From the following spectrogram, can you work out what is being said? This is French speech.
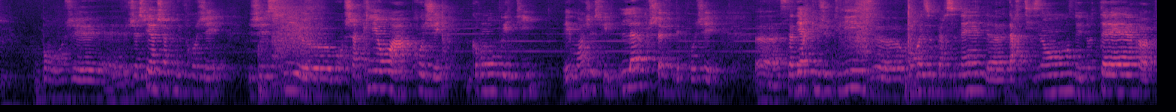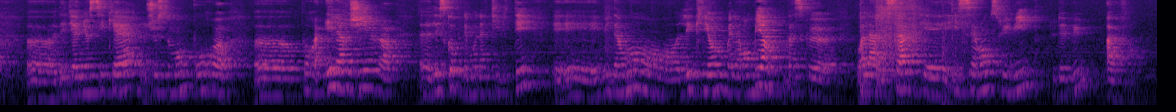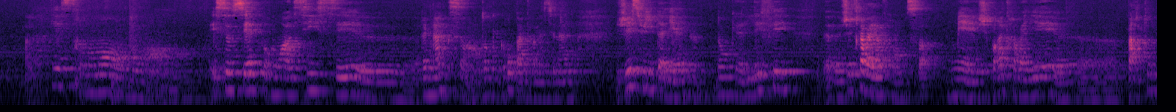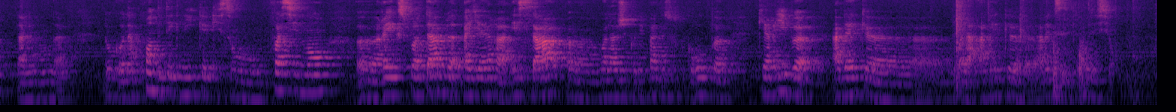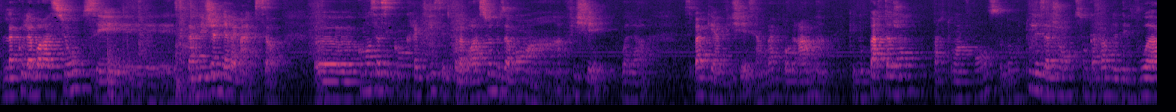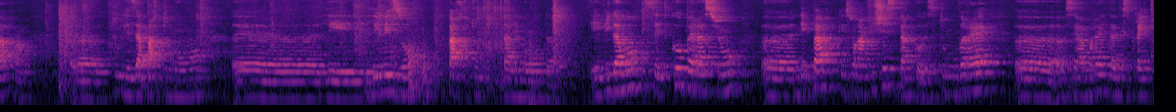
Bon, je, suis un chef de projet, je suis, bon, chaque client a un projet, grand ou petit, et moi je suis leur chef de projet. Euh, C'est-à-dire que j'utilise euh, mon réseau personnel euh, d'artisans, de notaires, des diagnostiquaires, justement pour, pour élargir les scopes de mon activité. Et, et évidemment, les clients me rendent bien parce que voilà, ils savent qu'ils seront suivis du début à la fin. Voilà. Ce qui est extrêmement essentiel pour moi aussi, c'est Remax en tant que groupe international. Je suis italienne, donc euh, l'effet, euh, je travaille en France, mais je pourrais travailler euh, partout dans le monde. Donc on apprend des techniques qui sont facilement euh, réexploitables ailleurs et ça, voilà, je ne connais pas des autres groupes qui arrivent avec, voilà, avec, avec cette proposition. La collaboration, c'est dans les gènes de Remax. Ça se concrétise cette collaboration Nous avons un, un fichier, voilà. C'est pas qu'un fichier, c'est un vrai programme que nous partageons partout en France. Donc tous les agents sont capables de voir euh, tous les appartements, euh, les, maisons partout dans le monde. Évidemment, cette coopération euh, n'est pas que sur un fichier, c'est un, euh, c'est un vrai état d'esprit.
